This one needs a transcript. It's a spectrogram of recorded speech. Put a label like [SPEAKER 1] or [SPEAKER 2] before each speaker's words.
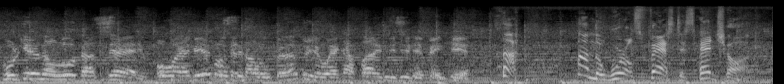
[SPEAKER 1] Por que não luta sério? Ou vai ver você tá lutando e não é capaz de se defender?
[SPEAKER 2] Ha! I'm the world's fastest hedgehog.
